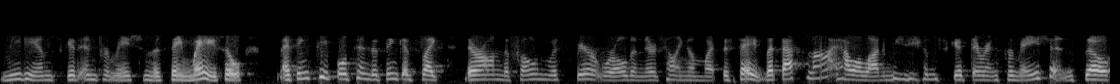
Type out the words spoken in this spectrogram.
mediums get information the same way. So I think people tend to think it's like they're on the phone with spirit world and they're telling them what to say, but that's not how a lot of mediums get their information. So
